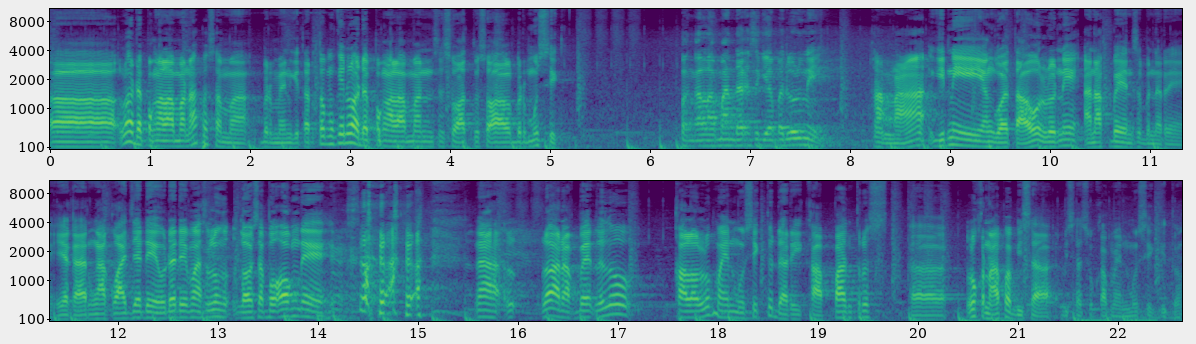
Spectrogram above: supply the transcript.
eh lu ada pengalaman apa sama bermain gitar? Atau mungkin lu ada pengalaman sesuatu soal bermusik? Pengalaman dari segi apa dulu nih? Karena gini yang gua tahu lu nih anak band sebenarnya, ya kan? Ngaku aja deh, udah deh Mas, lu nggak usah bohong deh. nah, lu, lu anak band, lu kalau lu main musik tuh dari kapan? Terus eh, lu kenapa bisa bisa suka main musik gitu?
